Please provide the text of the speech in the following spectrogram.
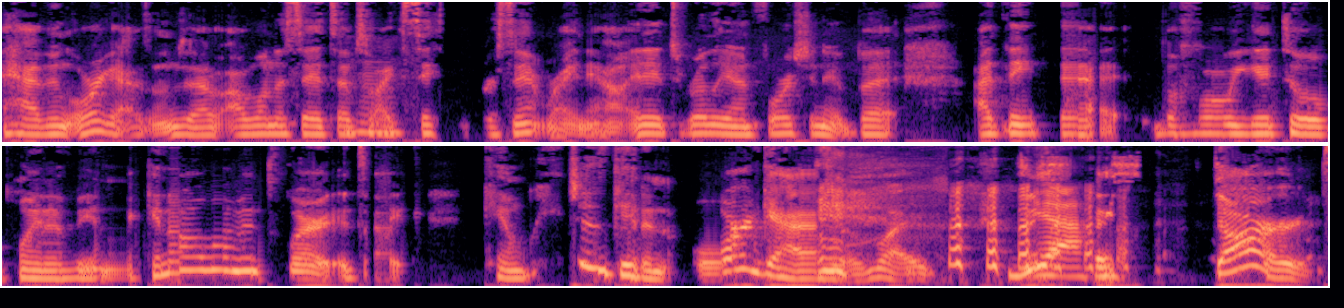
having orgasms i, I want to say it's up Mhm. to like 60% right now and it's really unfortunate but i think that before we get to a point of being like can all women squirt it's like can we just get an orgasm like Yeah. start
